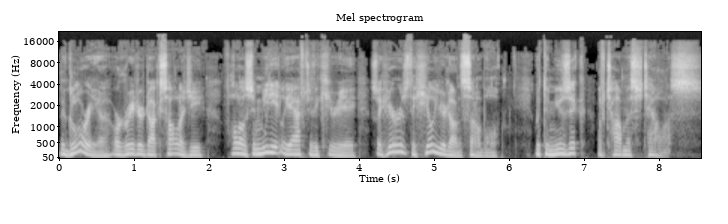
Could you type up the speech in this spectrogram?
The Gloria, or Greater Doxology, follows immediately after the Kyrie, so here is the Hilliard Ensemble with the music of Thomas Tallis.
